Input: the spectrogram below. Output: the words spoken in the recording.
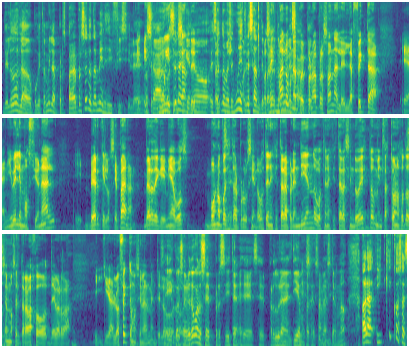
de los dos lados? Porque también la para la persona también es difícil, ¿eh? Es o sea, muy estresante. que no- exactamente, es muy estresante. O para sea, es malo una, para una persona, le, le afecta eh, a nivel emocional eh, ver que lo separan. Ver de que, mira, vos, vos no puedes Sí. estar produciendo, vos tenés que estar aprendiendo, vos tenés que estar haciendo esto, mientras todos nosotros hacemos el trabajo de verdad. Y ya, lo afecta emocionalmente. Lo, Sí, lo- sobre todo cuando se persiste, eh, se perdura en el tiempo esa situación, ¿no? Ahora, ¿y qué cosas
